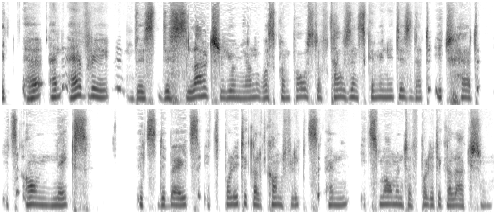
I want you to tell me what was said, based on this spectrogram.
it, uh, and every this this large union was composed of thousands communities that each had its own Pnyx, its debates, its political conflicts, and its moment of political action.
